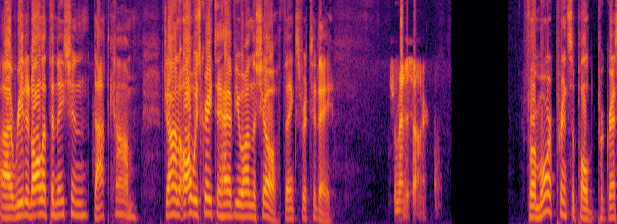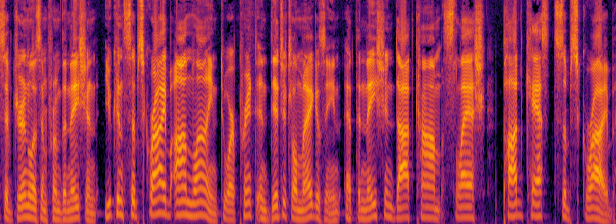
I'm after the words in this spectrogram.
uh, read it all at thenation.com. John, always great to have you on the show. Thanks for today. Tremendous honor. For more principled progressive journalism from The Nation, you can subscribe online to our print and digital magazine at thenation.com slash podcast subscribe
